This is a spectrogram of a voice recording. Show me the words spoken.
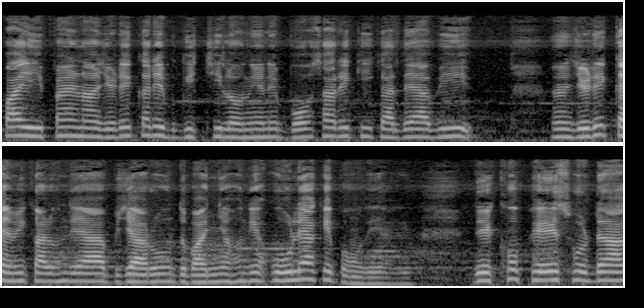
ਭਾਈ ਭੈਣਾਂ ਜਿਹੜੇ ਘਰੇ ਬਗੀਚੀ ਲਾਉਂਦੀਆਂ ਨੇ, ਬਹੁਤ ਸਾਰੇ ਕੀ ਕਰਦੇ ਆ ਵੀ ਜਿਹੜੇ ਕੈਮੀਕਲ ਹੁੰਦੇ ਆ, ਬਾਜ਼ਾਰੋਂ ਦਵਾਈਆਂ ਹੁੰਦੀਆਂ, ਉਹ ਲਿਆ ਕੇ ਪਾਉਂਦੇ ਆਗੇ ਦੇਖੋ, ਫੇਰ ਤੁਹਾਡਾ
